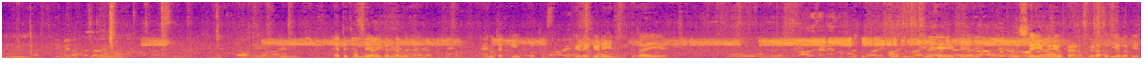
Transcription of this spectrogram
ਹੂੰ। ਇਹ ਤੇ ਥੱਲੇ ਵਾਲੇ ਕਲਰ ਦਿਖਾਏ ਇਹਨੂੰ ਚੱਕੀ ਉੱਪਰ ਤੇ। ਕਿਹੜੇ ਕਿਹੜੇ ਕਿਤਾਏ ਹੈ ਗਏ ਪਿਆ। ਦੱਸਿਆ ਜੀ ਮੇਰੀ ਉਹ ਭੈਣ ਨੂੰ ਕਿਹੜਾ ਵਧੀਆ ਲੱਗਿਆ।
